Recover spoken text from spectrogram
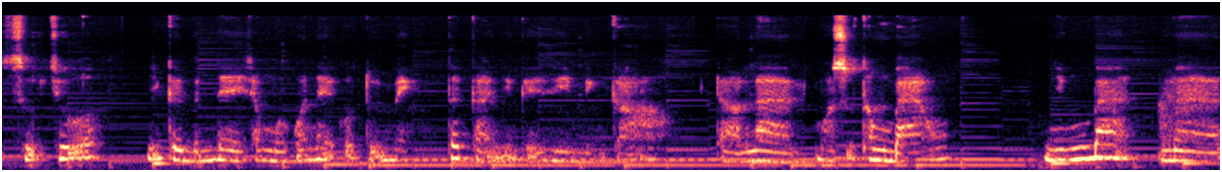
sửa chữa những cái vấn đề trong mối quan hệ của tụi mình. Tất cả những cái gì mình có, đó là một sự thông báo. Những bạn mà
